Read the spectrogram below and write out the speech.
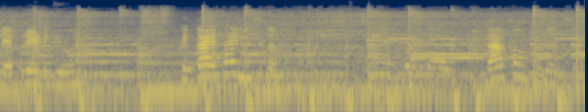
बसल्या ब्रेड घेऊन. ते काय खायलीस तर? दाखव तू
